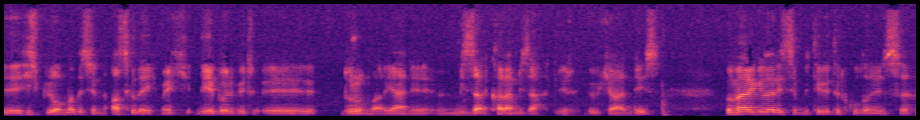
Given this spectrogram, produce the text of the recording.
E, hiçbir olmadığı için askıda ekmek diye böyle bir e, durum var. Yani mizah, kara mizah bir ülke halindeyiz. Ömer Güler isimli Twitter kullanıcısı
